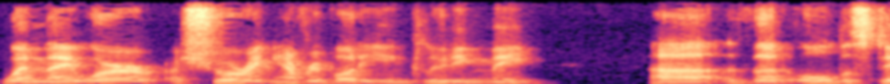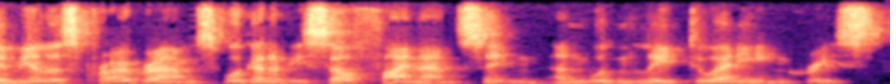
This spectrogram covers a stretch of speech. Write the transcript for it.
when they were assuring everybody, including me, uh, that all the stimulus programs were going to be self financing and wouldn't lead to any increase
